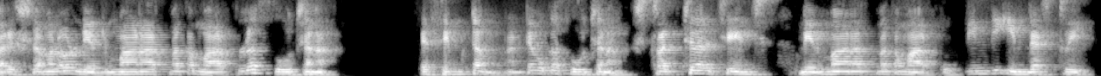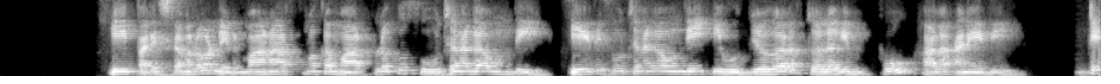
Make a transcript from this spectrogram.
పరిశ్రమలో నిర్మాణాత్మక మార్పుల సూచన. సిమ్టమ్ అంటే ఒక సూచన. స్ట్రక్చరల్ చేంజ్ నిర్మాణాత్మక మార్పు. ఇన్ ది ఇండస్ట్రీ ఈ పరిశ్రమలో నిర్మాణాత్మక మార్పులకు సూచనగా ఉంది. ఏది సూచనగా ఉంది? ఈ ఉద్యోగాల తొలగింపు అల అనేది. అంటే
